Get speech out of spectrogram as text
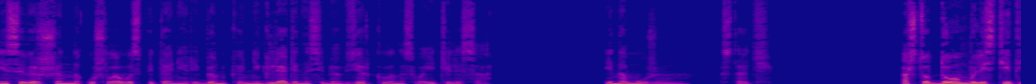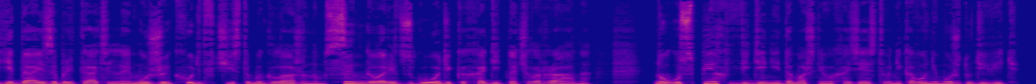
и совершенно ушла в воспитание ребенка, не глядя на себя в зеркало, на свои телеса. И на мужа, кстати. А что, дом блестит, еда изобретательная, мужик ходит в чистом и глаженном, сын, говорит, с годика, ходить начал рано. Но успех в ведении домашнего хозяйства никого не может удивить.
